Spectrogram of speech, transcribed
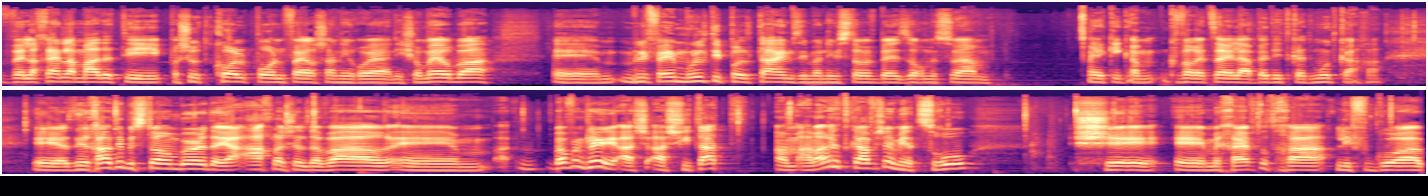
ולכן למדתי פשוט כל bonfire שאני רואה אני שומר בה. אמ, לפעמים multiple times אם אני מסתובב באזור מסוים אה, כי גם כבר יצא לי לאבד התקדמות ככה. אה, אז נלחמתי ב Stormbird היה אחלה של דבר. אמ, באופן כללי השיטת המערכת קרב שהם יצרו שמחייבת אותך לפגוע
